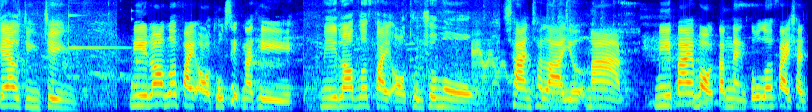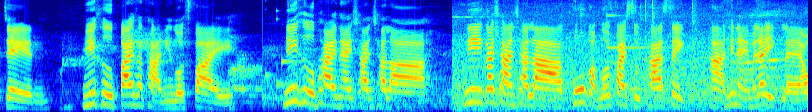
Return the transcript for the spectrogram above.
แก้วจริง ๆ มีรอบรถไฟออกทุก 10 นาที มีรอบรถไฟออกทุกชั่วโมง ชานชาลาเยอะมาก มีป้ายบอกตำแหน่งตู้รถไฟชัดเจน นี่คือป้ายสถานีรถไฟ นี่คือภายในชานชาลา นี่ก็ชานชาลาคู่กับรถไฟสุดคลาสสิกหาที่ไหนไม่ได้อีกแล้ว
